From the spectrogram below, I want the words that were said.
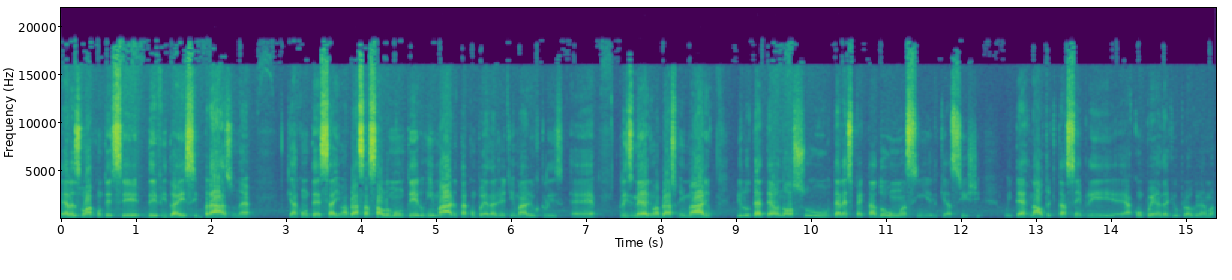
elas vão acontecer devido a esse prazo. Né? Que acontece aí. Um abraço a Saulo Monteiro, Rimário está acompanhando a gente, Rimário Clis, é, Clismério, um abraço Rimário. Bilu Teté é o nosso telespectador 1, assim, ele que assiste, o internauta que está sempre é, acompanhando aqui o programa,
